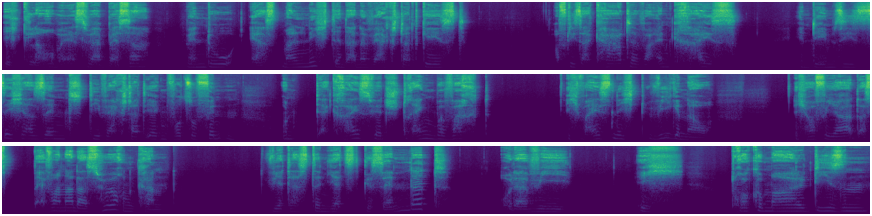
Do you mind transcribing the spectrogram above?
ich glaube, es wäre besser, wenn du erstmal nicht in deine Werkstatt gehst. Auf dieser Karte war ein Kreis, in dem sie sicher sind, die Werkstatt irgendwo zu finden, und der Kreis wird streng bewacht. Ich weiß nicht, wie genau. Ich hoffe ja, dass Befana das hören kann. Wird das denn jetzt gesendet? Oder wie? Ich drucke mal diesen.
